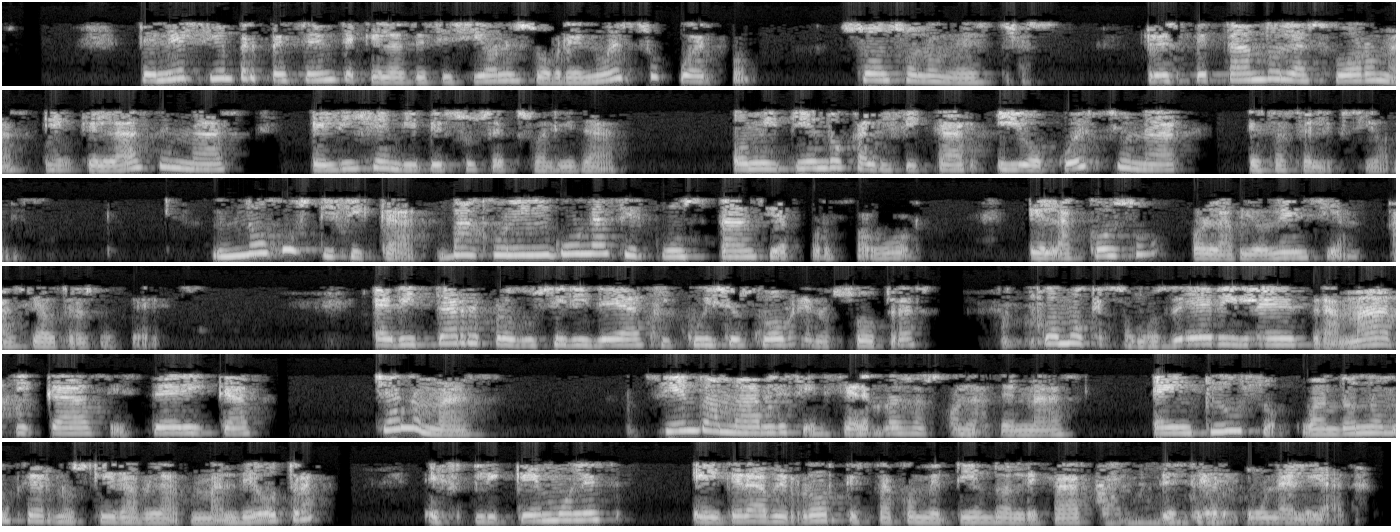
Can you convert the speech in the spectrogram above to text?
Tener siempre presente que las decisiones sobre nuestro cuerpo son solo nuestras, respetando las formas en que las demás eligen vivir su sexualidad omitiendo calificar y o cuestionar esas elecciones. No justificar bajo ninguna circunstancia, por favor, el acoso o la violencia hacia otras mujeres. Evitar reproducir ideas y juicios sobre nosotras como que somos débiles, dramáticas, histéricas, ya no más. Siendo amables y generosas con las demás, e incluso cuando una mujer nos quiera hablar mal de otra, expliquémosles el grave error que está cometiendo al dejar de ser una aliada.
